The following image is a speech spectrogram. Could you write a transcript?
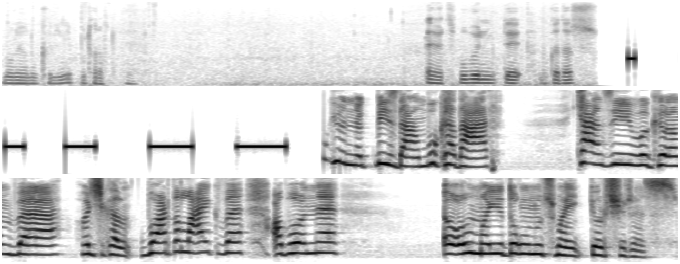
Moreo'nun kliniği bu tarafta. Evet bu bölümlükte bu kadar. Bugünlük bizden bu kadar. Kendinize iyi bakın ve hoşçakalın. Bu arada like ve abone olmayı da unutmayın. Görüşürüz.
